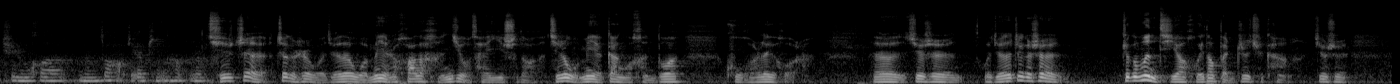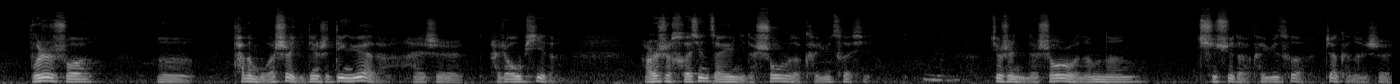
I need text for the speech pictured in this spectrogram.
是如何能做好这个平衡呢？其实这这个事儿，我觉得我们也是花了很久才意识到的。其实我们也干过很多苦活累活，呃，就是我觉得这个事儿，这个问题要回到本质去看了，就是不是说，嗯，它的模式一定是订阅的，还是还是 OP 的，而是核心在于你的收入的可预测性。嗯，就是你的收入能不能持续的可预测，这可能是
